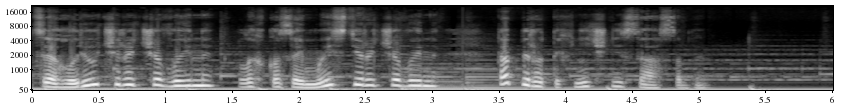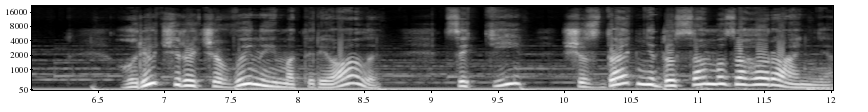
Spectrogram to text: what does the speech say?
це горючі речовини, легкозаймисті речовини та піротехнічні засоби. Горючі речовини і матеріали це ті, що здатні до самозагорання,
